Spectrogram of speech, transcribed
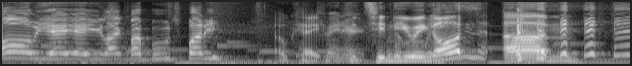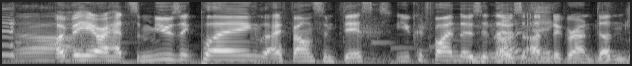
Oh, yeah, yeah. You like my boots, buddy? Okay, Crainer, continuing on. Um, Ah. over here I had some music playing. I found some discs. You could find those in those Nice. underground dungeons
